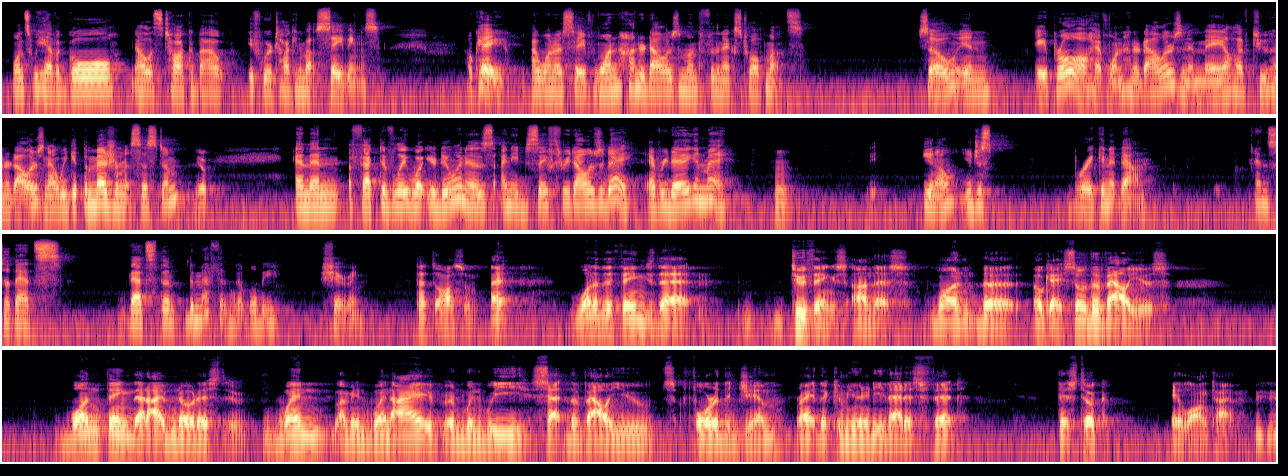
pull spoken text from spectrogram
Once we have a goal, now let's talk about if we're talking about savings. Okay, I want to save $100 a month for the next 12 months. So in April, I'll have $100, and in May, I'll have $200. Now we get the measurement system, Yep. and then effectively what you're doing is I need to save $3 a day every day in May. Hmm. You know, you're just breaking it down. And so that's that's the, the method that we'll be sharing. That's awesome. I, one of the things that, two things on this. One, the, okay, so the values. One thing that I've noticed uh, when, I mean, when I, when we set the values for the gym, right, the community that is fit, this took a long time. Mm-hmm.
